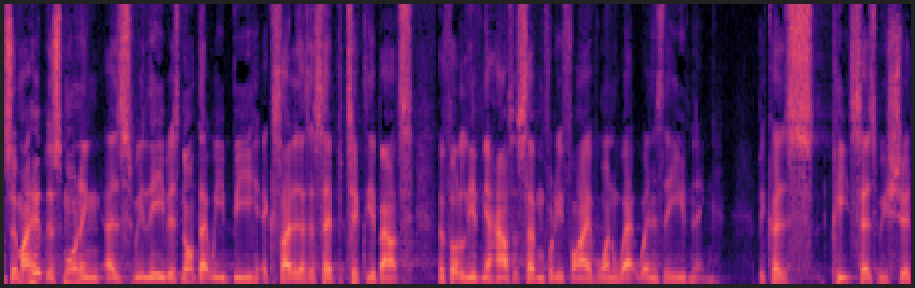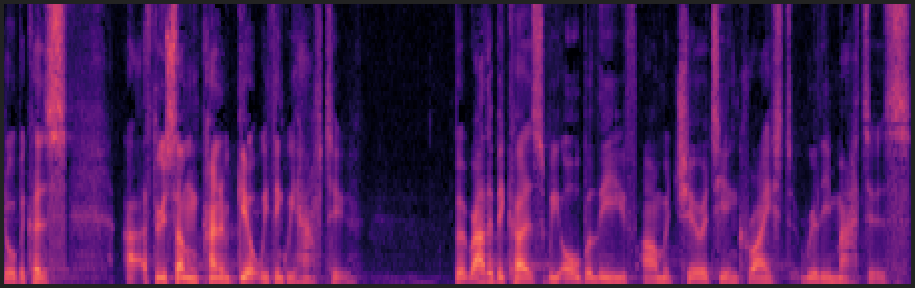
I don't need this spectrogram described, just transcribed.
So, my hope this morning as we leave is not that we be excited, as I said, particularly about the thought of leaving the house at 7.45 one wet Wednesday evening, because Pete says we should, or because uh, through some kind of guilt we think we have to. But rather because we all believe our maturity in Christ really matters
